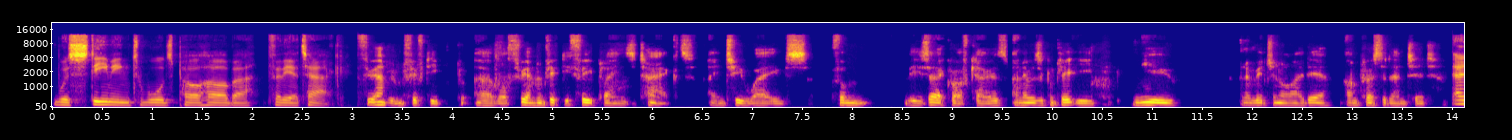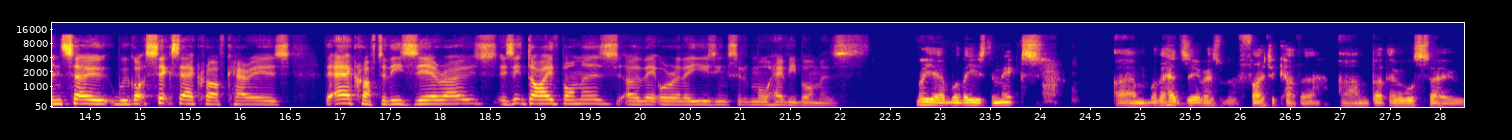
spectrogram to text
was steaming towards Pearl Harbor for the attack. 350, uh, well, 353 planes attacked in two waves from these aircraft carriers, and it was a completely new an original idea, unprecedented. And so we've got six aircraft carriers, the aircraft are these zeros? Is it dive bombers? Are they or are they using sort of more heavy bombers? Well, yeah. Well, they used the mix. Um, well, they had zeros with a fighter cover, um, but there were also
